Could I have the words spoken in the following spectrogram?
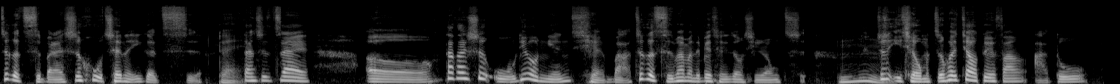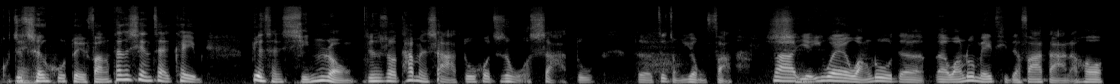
这个词本来是互称的一个词，对，但是在呃大概是五六年前吧，这个词慢慢的变成一种形容词，嗯，就是以前我们只会叫对方阿都，或者称呼对方，但是现在可以变成形容，就是说他们是阿都，或者是我是阿都的这种用法。那也。因为网络的呃网络媒体的发达，然后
